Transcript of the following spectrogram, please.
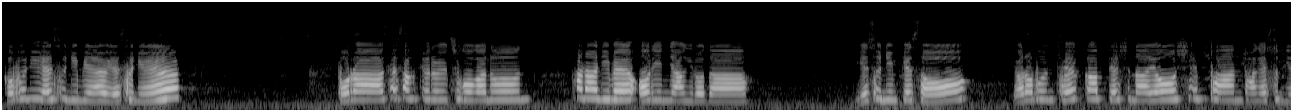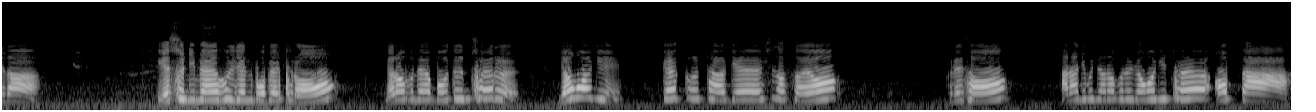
그분이 예수님이에요, 예수님. 보라 세상 죄를 지고 가는 하나님의 어린 양이로다. 예수님께서 여러분 죄값 대신하여 심판 당했습니다. 예수님의 흘린 보배 피로 여러분의 모든 죄를 영원히 깨끗하게 씻었어요. 그래서 하나님은 여러분을 영원히 죄 없다.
